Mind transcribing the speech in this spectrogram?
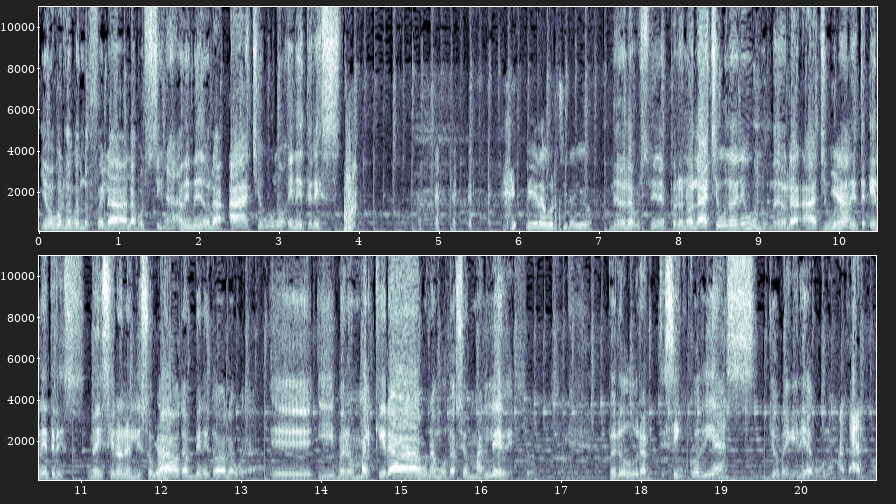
Yo me acuerdo cuando fue la, la porcina, a mí me dio la AH1N3. Le dio la porcina, digo. Me dio la porcina, pero no la H1N1, me dio la H1N3. Me hicieron el hisopado también y toda la wea. Eh, y menos mal que era una mutación más leve. Pero durante cinco días yo me quería puro matar. po.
